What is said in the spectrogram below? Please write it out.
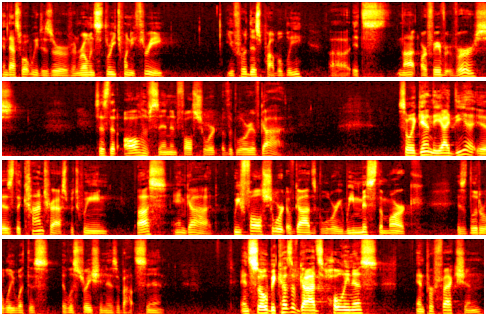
and that's what we deserve. In Romans 3.23, you've heard this probably. Uh, it's not our favorite verse. It says that all have sinned and fall short of the glory of God. So, again, the idea is the contrast between us and God. We fall short of God's glory. We miss the mark, is literally what this illustration is about sin. And so, because of God's holiness and perfection,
